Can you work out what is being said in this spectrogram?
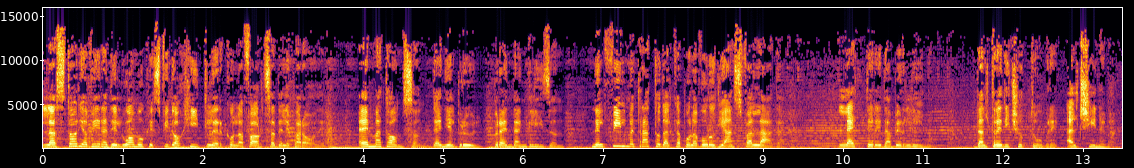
La storia vera dell'uomo che sfidò Hitler con la forza delle parole. Emma Thompson, Daniel Brühl, Brendan Gleeson, nel film tratto dal capolavoro di Hans Fallada. Lettere da Berlino, dal 13 ottobre al cinema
